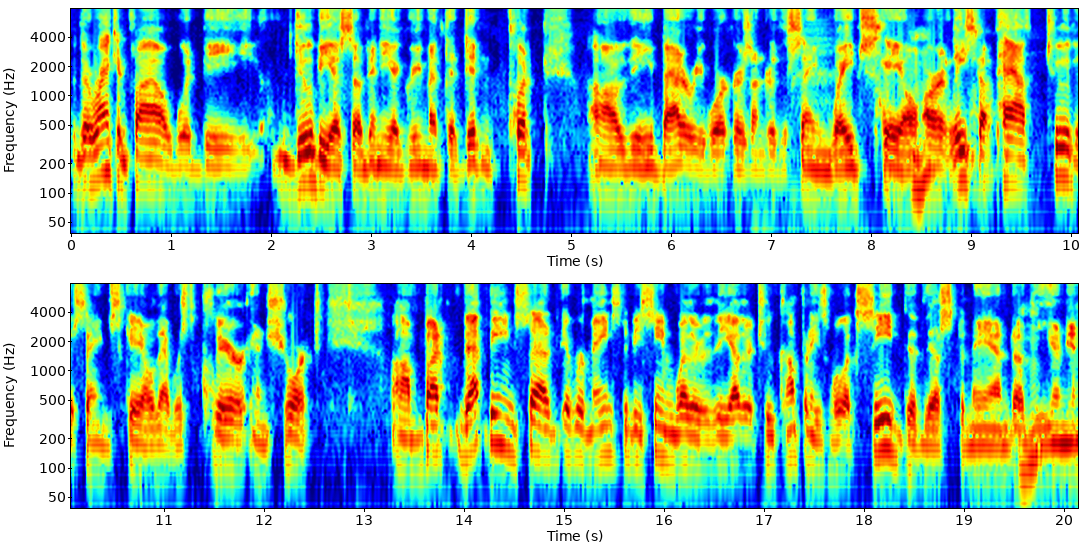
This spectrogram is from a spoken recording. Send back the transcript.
the rank and file would be dubious of any agreement that didn't put uh, the battery workers under the same wage scale, Mhm. or at least a path to the same scale that was clear and short. Um, but that being said, it remains to be seen whether the other two companies will accede to this demand of the union.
